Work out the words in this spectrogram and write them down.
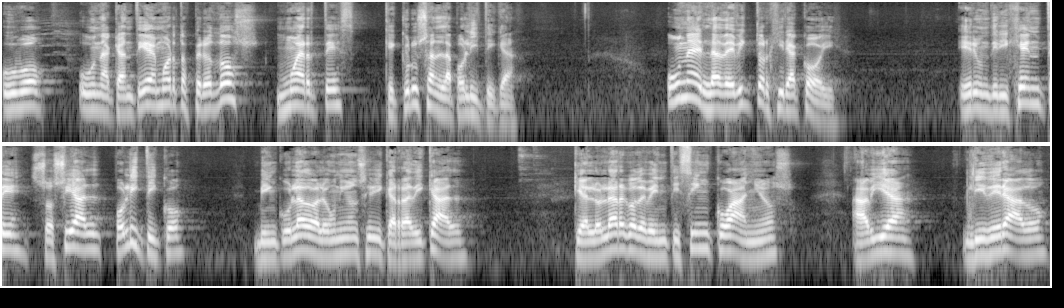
hubo una cantidad de muertos, pero dos muertes que cruzan la política. Una es la de Víctor Giracoy. Era un dirigente social, político, vinculado a la Unión Cívica Radical, que a lo largo de 25 años había liderado,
